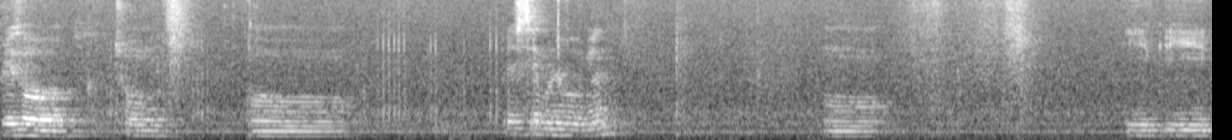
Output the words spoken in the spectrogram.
그래서 총 어, 뺄셈을 해보면 어, 이, 이,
